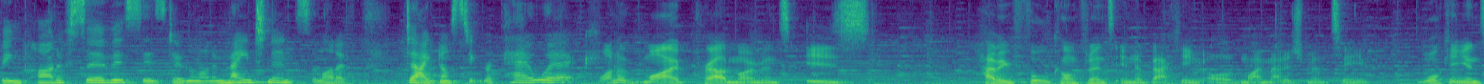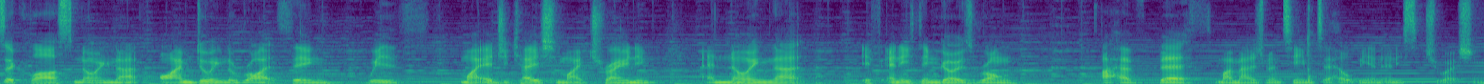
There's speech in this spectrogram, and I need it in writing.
being part of service, is doing a lot of maintenance, a lot of diagnostic repair work. One of my proud moments is having full confidence in the backing of my management team. Walking into class knowing that I'm doing the right thing with my education, my training, and knowing that if anything goes wrong, I have Beth, my management team, to help me in any situation.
